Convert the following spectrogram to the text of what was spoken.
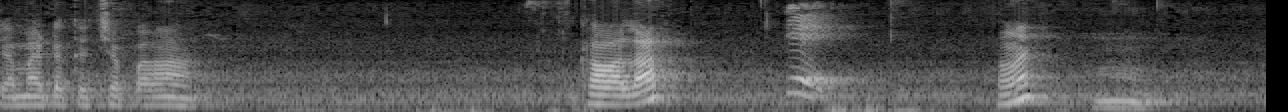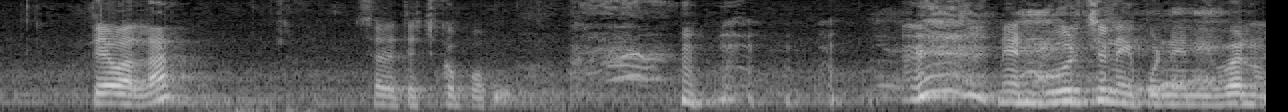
టమాటో కెచ్చపా కావాలా? తేవాలా? సరే తెచ్చుకోపో. నేను కూర్చున్నా ఇప్పుడు నేను ఇవ్వను.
